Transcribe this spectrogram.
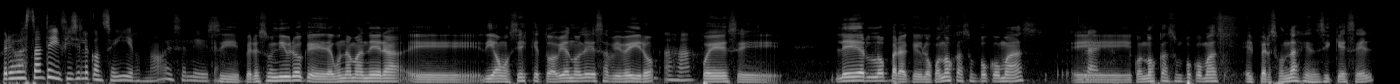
Pero es bastante difícil de conseguir, ¿no? Ese libro. sí, pero es un libro que de alguna manera, eh, digamos, si es que todavía no lees a Bebeiro, Ajá. puedes eh, leerlo para que lo conozcas un poco más, eh, conozcas un poco más el personaje en sí que es él,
